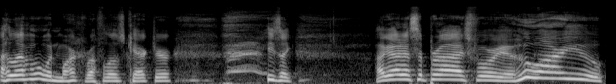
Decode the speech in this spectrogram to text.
I love it when Mark Ruffalo's character, he's like, I got a surprise for you. Who are you?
